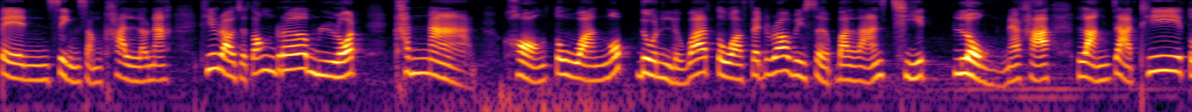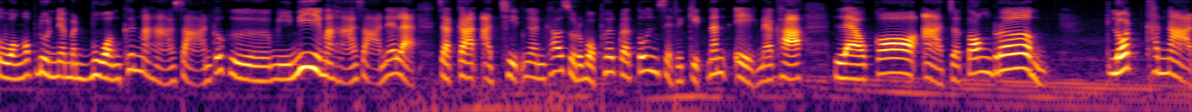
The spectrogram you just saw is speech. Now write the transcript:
เป็นสิ่งสำคัญแล้วนะ ที่เราจะต้องเริ่มลดขนาด ของตัวงบดุลหรือว่าตัว Federal Reserve Balance Sheet ลงนะคะ หลังจากที่ตัวงบดุลเนี่ยมันบวมขึ้นมหาศาลก็คือมีหนี้มหาศาลเนี่ยแหละ จากการอัดฉีดเงินเข้าสู่ระบบเพื่อกระตุ้นเศรษฐกิจนั่นเองนะคะ แล้วก็อาจจะต้องเริ่มลดขนาด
